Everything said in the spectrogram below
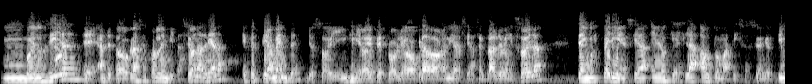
Mm, buenos días, eh, ante todo gracias por la invitación Adriana. Efectivamente, yo soy ingeniero de petróleo graduado en la Universidad Central de Venezuela. Tengo experiencia en lo que es la automatización y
